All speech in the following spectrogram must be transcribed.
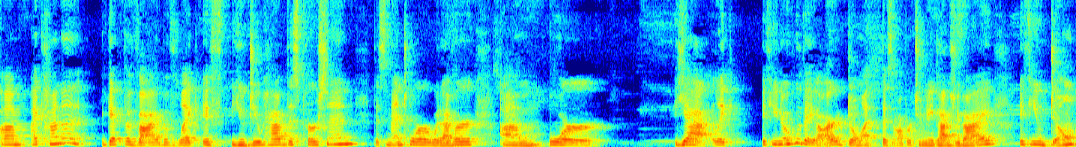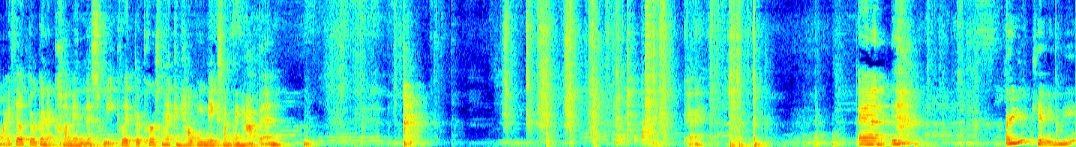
Um, I kind of get the vibe of like if you do have this person this mentor or whatever um or yeah like if you know who they are don't let this opportunity pass you by if you don't i feel like they're going to come in this week like the person that can help you make something happen and are you kidding me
